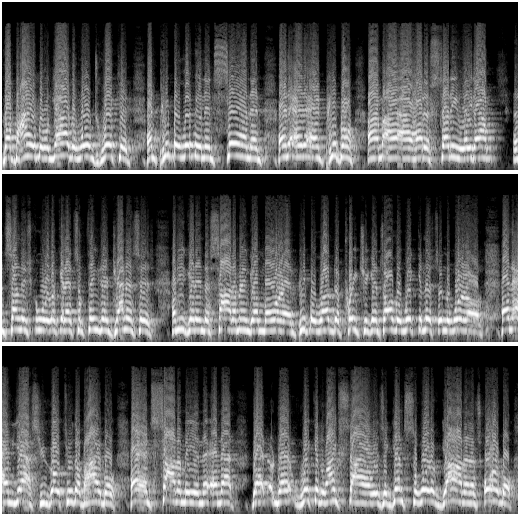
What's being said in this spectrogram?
the Bible. Yeah, the world's wicked and people living in sin and, and, and, and people. Um, I, I, had a study laid out in Sunday school. We're looking at some things in Genesis and you get into Sodom and Gomorrah and people love to preach against all the wickedness in the world. And, and yes, you go through the Bible and sodomy and, and that, that, that wicked lifestyle is against the Word of God and it's horrible.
